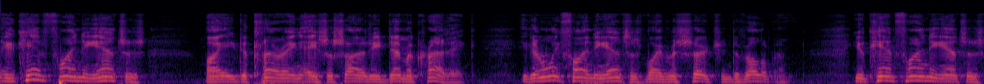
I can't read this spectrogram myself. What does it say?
You can't find the answers by declaring a society democratic. You can only find the answers by research and development. You can't find the answers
